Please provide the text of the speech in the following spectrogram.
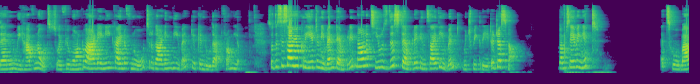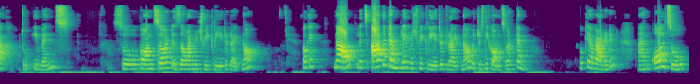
then we have notes. So if you want to add any kind of notes regarding the event you can do that from here. So this is how you create an event template. Now let's use this template inside the event which we created just now. So i'm saving it. Let's go back to events. So concert is the one which we created right now. Okay. Now let's add the template which we created right now which is the concert temp. Okay, I've added it. And also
